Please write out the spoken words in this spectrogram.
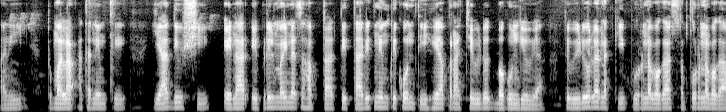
आणि तुम्हाला आता नेमकी या दिवशी येणार एप्रिल महिन्याचा हप्ता ती तारीख नेमकी कोणती हे आपण आजच्या व्हिडिओत बघून घेऊया. तर व्हिडिओला नक्की पूर्ण बघा संपूर्ण बघा.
